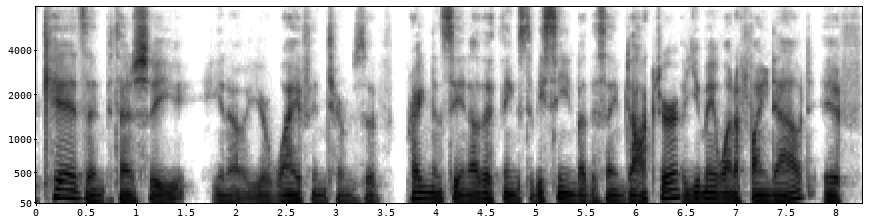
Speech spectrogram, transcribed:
kids and potentially, you know, your wife in terms of pregnancy and other things to be seen by the same doctor, you may want to find out if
